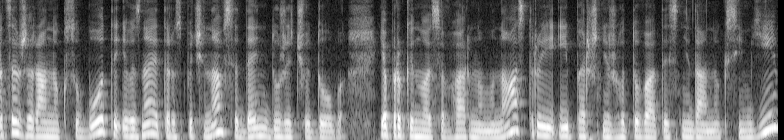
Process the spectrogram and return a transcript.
А це вже ранок суботи, і ви знаєте, розпочинався день дуже чудово. Я прокинулася в гарному настрої, і перш ніж готувати сніданок сім'ї,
